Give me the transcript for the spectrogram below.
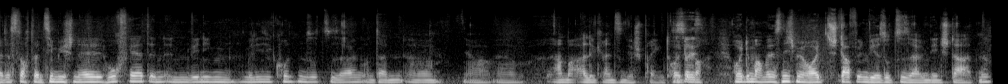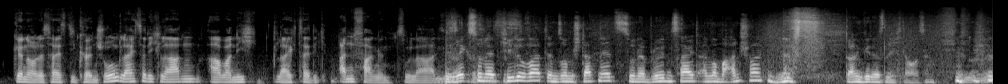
äh, das doch dann ziemlich schnell hochfährt in, in wenigen Millisekunden sozusagen und dann äh, ja, äh, haben wir alle Grenzen gesprengt. Heute, heißt- mach, heute machen wir das nicht mehr, heute staffeln wir sozusagen den Start. Ne? Genau, das heißt, die können schon gleichzeitig laden, aber nicht gleichzeitig anfangen zu laden. Die 600 Kilowatt in so einem Stadtnetz zu einer blöden Zeit einfach mal anschalten, dann geht das Licht aus. Ja? Genau, ja,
